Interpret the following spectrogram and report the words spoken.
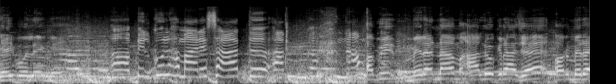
यही बोलेंगे। आ, बिल्कुल हमारे साथ आपका नाम? अभी मेरा नाम आलोक राज है और मेरा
